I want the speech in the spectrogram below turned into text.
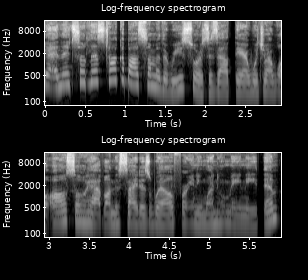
Yeah, and then so let's talk about some of the resources out there, which I will also have on the site as well for anyone who may need them.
